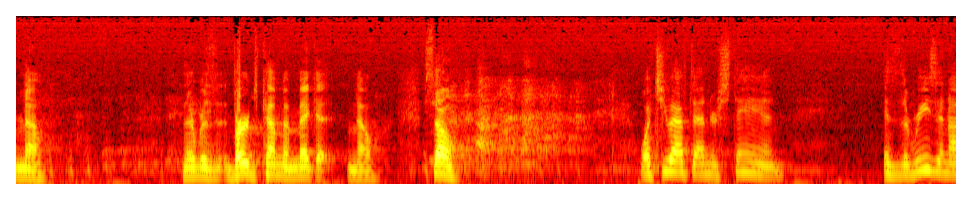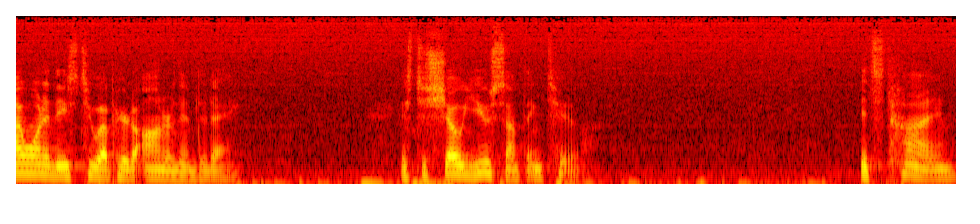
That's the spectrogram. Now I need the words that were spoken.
No. There was birds come and make it no. So what you have to understand is the reason I wanted these two up here to honor them today is to show you something too. It's time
